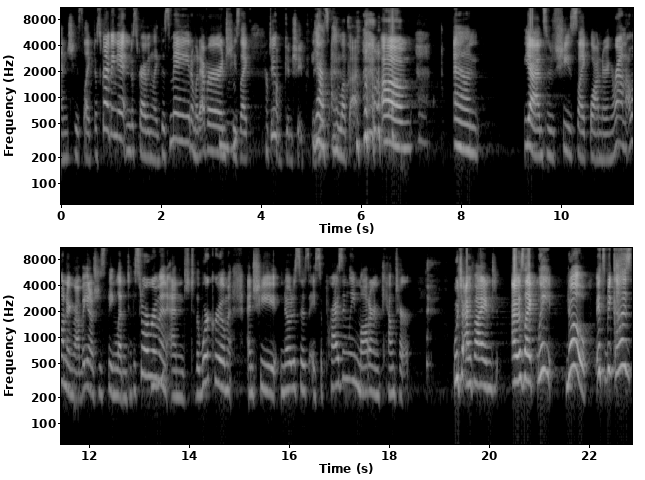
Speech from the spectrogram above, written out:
and she's like describing it and describing like this maid and whatever, and Mhm. she's like, Her pumpkin shaped. "Yes, I love that." um, and yeah, and so she's like wandering around, not wandering around, but you know, she's being led into the storeroom mm-hmm. and, and to the workroom, and she notices a surprisingly modern counter, which I find I was like, wait, no, it's because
